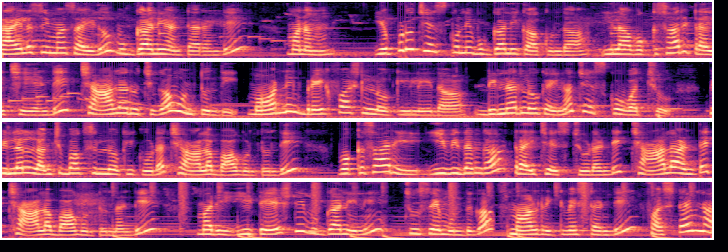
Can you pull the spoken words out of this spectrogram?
రాయలసీమ సైడు ఉగ్గాని అంటారండి. మనం ఎప్పుడూ చేసుకునే బుగ్గాని కాకుండా ఇలా ఒక్కసారి ట్రై చేయండి. చాలా రుచిగా ఉంటుంది. మార్నింగ్ బ్రేక్ఫాస్ట్లోకి లేదా డిన్నర్లోకైనా చేసుకోవచ్చు. పిల్లల లంచ్ బాక్సుల్లోకి కూడా చాలా బాగుంటుంది. ఒకసారి ఈ విధంగా ట్రై చేసి చూడండి. చాలా అంటే చాలా బాగుంటుందండి. మరి ఈ టేస్టీ ఉగ్గానీని చూసే ముందుగా స్మాల్ రిక్వెస్ట్ అండి. ఫస్ట్ టైం నా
